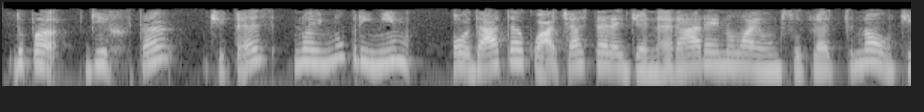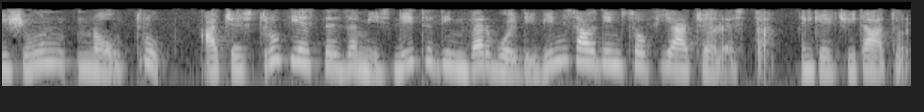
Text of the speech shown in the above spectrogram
După Gichtel, citez, noi nu primim odată cu această regenerare numai un suflet nou, ci și un nou trup. Acest trup este zămislit din verbul divin sau din Sofia Celestă. Închei citatul.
